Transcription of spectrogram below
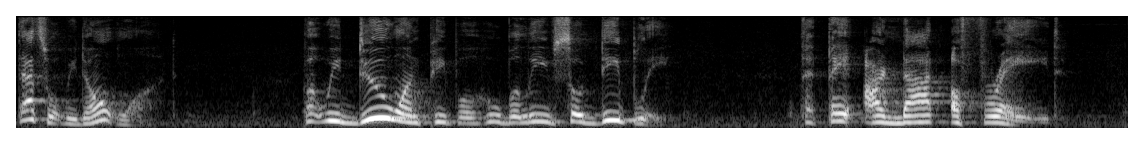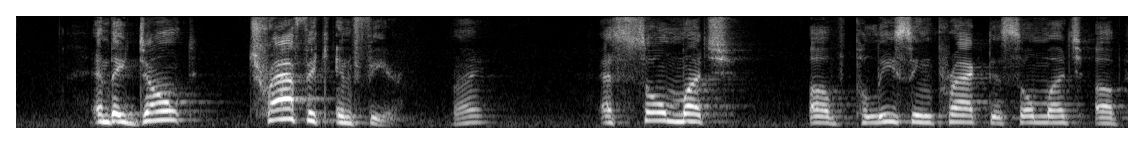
That's what we don't want. But we do want people who believe so deeply that they are not afraid and they don't traffic in fear, right? As so much of policing practice, so much of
